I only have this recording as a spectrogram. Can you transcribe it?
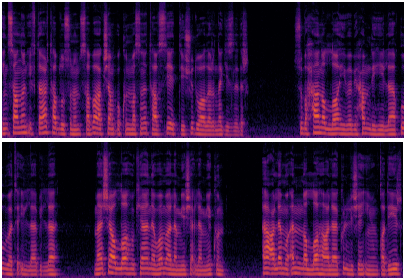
insanlığın iftihar tablosunun sabah akşam okunmasını tavsiye ettiği şu dualarında gizlidir. Subhanallahi ve bihamdihi la kuvvete illa billah. Ma şa'allahu kâne ve ma lem yeşe' lem yekun. A'lemu ennallaha ala kulli şeyin kadir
